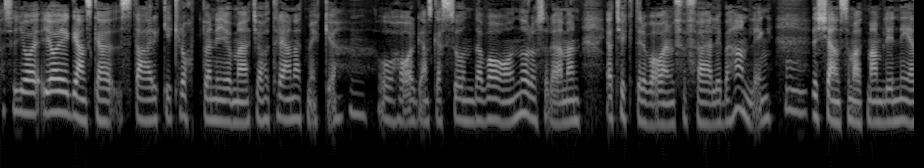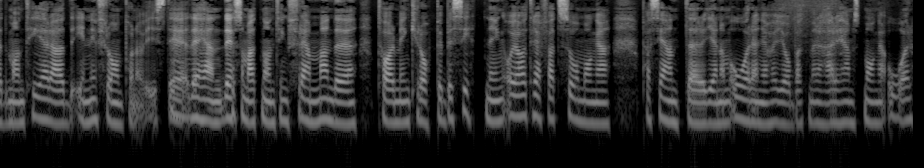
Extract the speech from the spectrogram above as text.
Alltså jag, jag, är ganska stark i kroppen i och med att jag har tränat mycket mm. och har ganska sunda vanor och sådär. Men jag tyckte det var en förfärlig behandling. Mm. Det känns som att man blir nedmonterad inifrån på något vis. Det, mm. det, händer, det är som att någonting främmande tar min kropp i besittning. Och jag har träffat så många patienter genom åren, jag har jobbat med det här i hemskt många år,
